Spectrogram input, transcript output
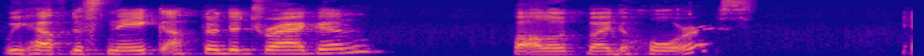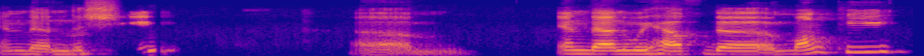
We have the snake after the dragon, followed by the horse, and then the sheep. Um, and then we have the monkey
